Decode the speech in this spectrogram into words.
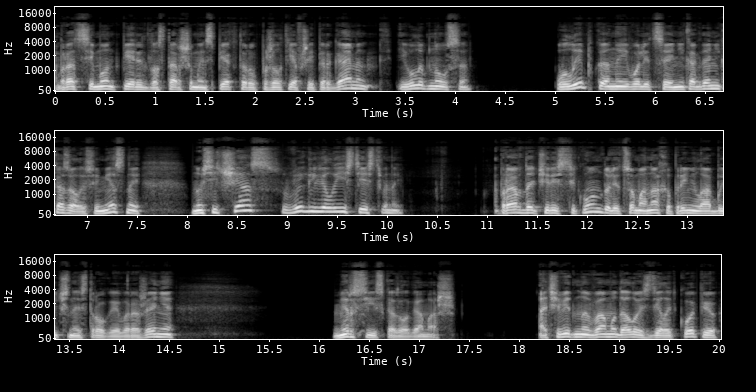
Брат Симон передал старшему инспектору пожелтевший пергамент и улыбнулся. Улыбка на его лице никогда не казалась уместной, но сейчас выглядела естественной. Правда, через секунду лицо монаха приняло обычное строгое выражение. «Мерси», — сказал Гамаш. «Очевидно, вам удалось сделать копию.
